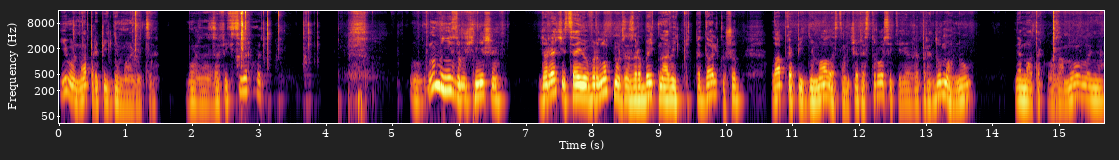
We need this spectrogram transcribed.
і вона припіднімається. Можна зафіксувати. Ну, мені зручніше. До речі, цей оверлок можна зробити навіть під педальку, щоб лапка піднімалась там через тросики. Я вже придумав, ну нема такого замовлення.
